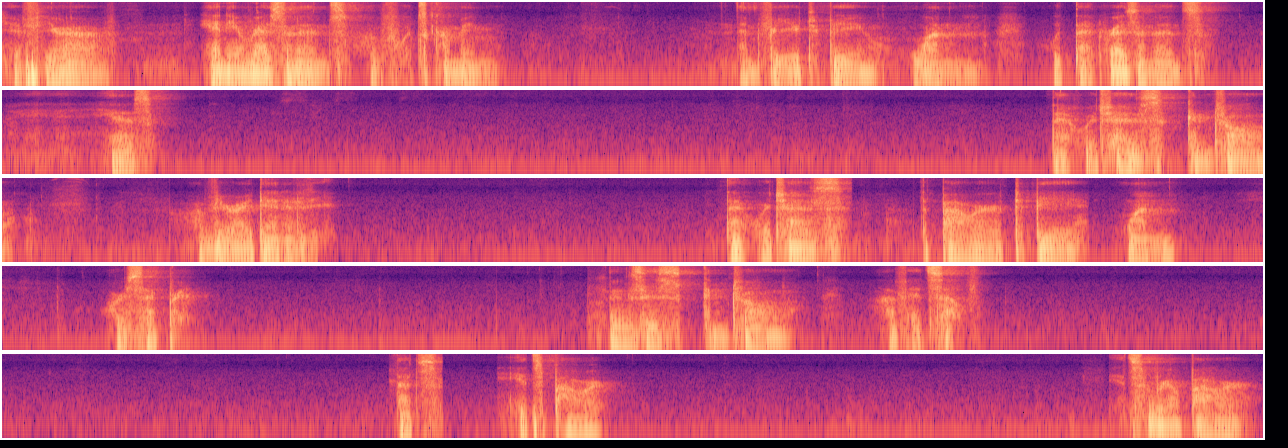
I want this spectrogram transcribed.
If you have any resonance of what's coming, and for you to be one with that resonance, yes. That which has control of your identity. That which has the power to be one or separate loses control of itself. That's its power. It's a real power.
